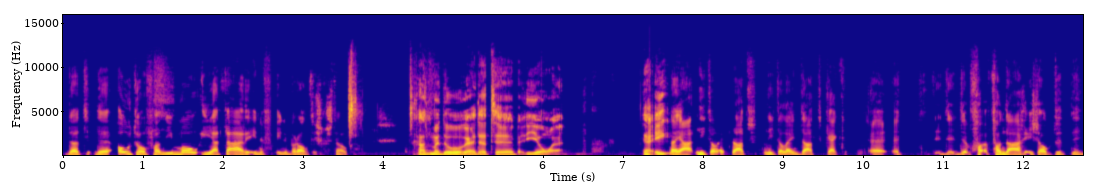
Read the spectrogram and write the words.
Dat de auto van die Mo Iatare in de, in de brand is gestoken. Het gaat maar door, hè, dat eh, bij die jongen. Ja, ik, Nou ja, niet alleen dat. Niet alleen dat. Kijk, eh, het, de, de- va- vandaag is ook de,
